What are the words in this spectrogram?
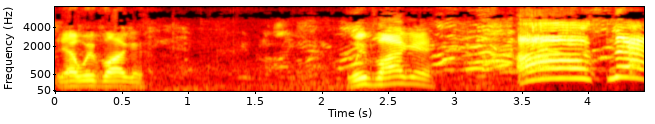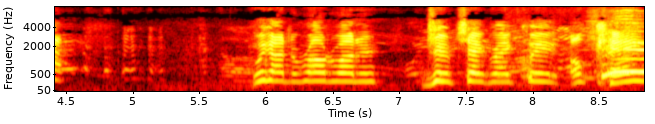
Yeah, we vlogging. We vlogging. Oh, snap! We got the road runner. Drip check right quick. Okay.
